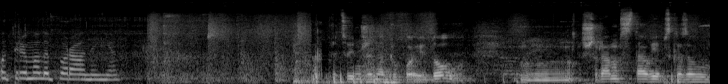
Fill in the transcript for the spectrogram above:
отримали поранення. Працюємо вже над рукою довго. Шрам став, я б сказав,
